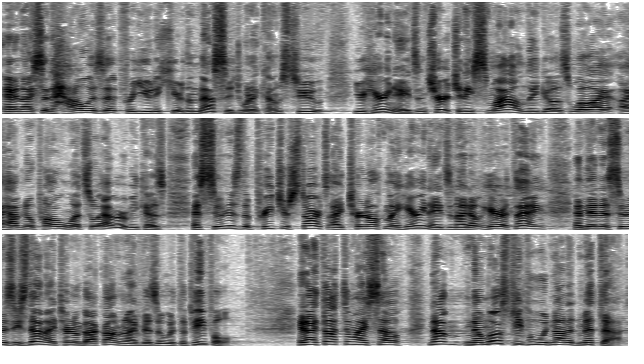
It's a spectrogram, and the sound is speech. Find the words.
And I said, How is it for you to hear the message when it comes to your hearing aids in church? And he smiled and he goes, Well, I, I have no problem whatsoever because as soon as the preacher starts, I turn off my hearing aids and I don't hear a thing. And then as soon as he's done, I turn them back on and I visit with the people. And I thought to myself, now most people would not admit that.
